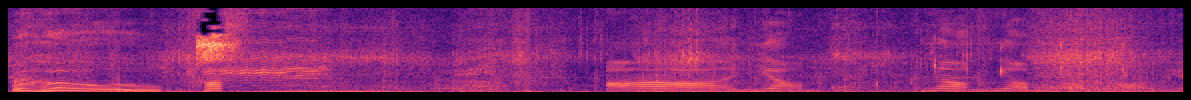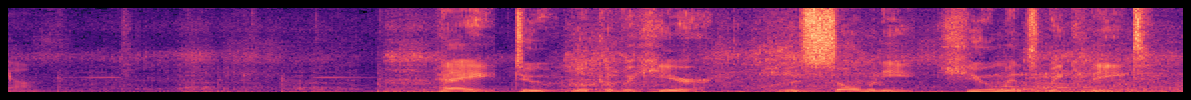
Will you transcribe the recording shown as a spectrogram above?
Woohoo! Ah. Yum, yum, yum, yum, yum. Hey, dude, look over here. There's so many humans we could eat.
